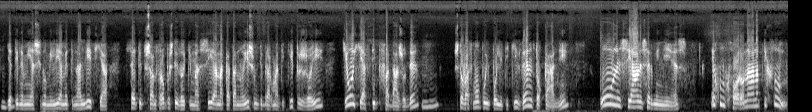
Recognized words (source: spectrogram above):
γιατί είναι μια συνομιλία με την αλήθεια, θέτει τους ανθρώπους στη δοκιμασία να κατανοήσουν την πραγματική τους ζωή και όχι αυτή που φαντάζονται, στο βαθμό που η πολιτική δεν το κάνει, όλες οι άλλες ερμηνείες έχουν χώρο να αναπτυχθούν.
